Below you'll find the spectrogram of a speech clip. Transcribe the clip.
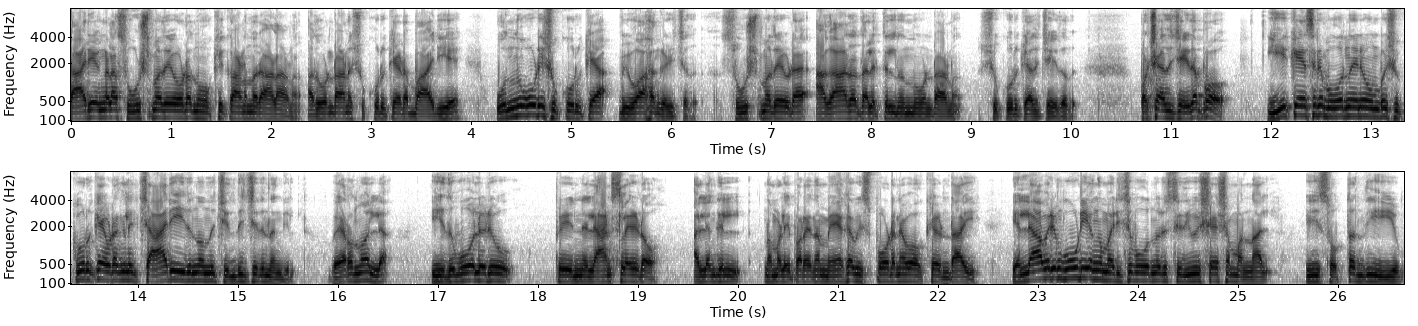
കാര്യങ്ങളെ സൂക്ഷ്മതയോടെ നോക്കിക്കാണുന്ന ഒരാളാണ്. അതുകൊണ്ടാണ് ഷുക്കൂറിക്കയുടെ ഭാര്യയെ ഒന്നുകൂടി ഷുക്കൂറിക്ക വിവാഹം കഴിച്ചത്. സൂക്ഷ്മതയുടെ അഗാധ തലത്തിൽ നിന്നുകൊണ്ടാണ് ഷുക്കൂറിക്ക അത് ചെയ്തത്. പക്ഷേ അത് ചെയ്തപ്പോൾ ഈ കേസിന് പോകുന്നതിന് മുമ്പ് ഷുക്കൂർക്ക് എവിടെയെങ്കിലും ചാരി ഇരുന്നൊന്ന് ചിന്തിച്ചിരുന്നെങ്കിൽ വേറൊന്നുമല്ല. ഇതുപോലൊരു പിന്നെ ലാൻഡ് സ്ലൈഡോ അല്ലെങ്കിൽ നമ്മൾ ഈ പറയുന്ന മേഘവിസ്ഫോടനമോ ഒക്കെ ഉണ്ടായി. എല്ലാവരും കൂടി അങ്ങ് മരിച്ചു പോകുന്നൊരു സ്ഥിതിവിശേഷം വന്നാൽ ഈ സ്വത്ത് എന്ത് ചെയ്യും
